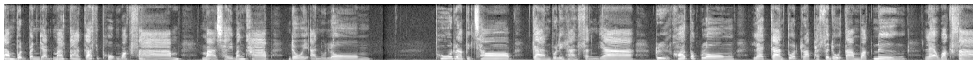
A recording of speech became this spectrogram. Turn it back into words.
นำบทบัญญัติมาตรา 96 วรรค 3 มาใช้บังคับ โดยอนุโลม ผู้รับผิดชอบ การบริหารสัญญา หรือข้อตกลง และการตรวจรับพัสดุตามวรรคหนึ่งและวรรคสา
